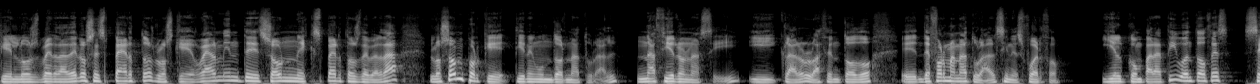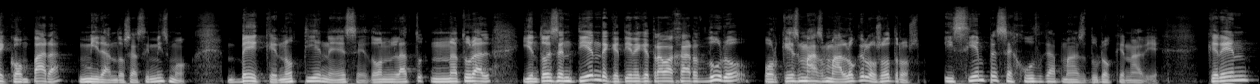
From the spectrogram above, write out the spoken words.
que los verdaderos expertos, los que realmente son expertos de verdad, lo son porque tienen un don natural, nacieron así y claro, lo hacen todo eh, de forma natural, sin esfuerzo. Y el comparativo entonces se compara mirándose a sí mismo. Ve que no tiene ese don natural y entonces entiende que tiene que trabajar duro porque es más malo que los otros. Y siempre se juzga más duro que nadie. Creen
